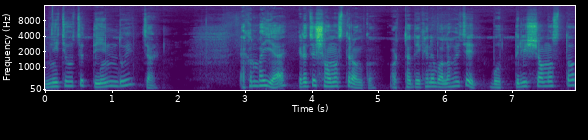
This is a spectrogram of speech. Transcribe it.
নিচে হচ্ছে তিন, দুই, চার। এখন ভাইয়া, এটা হচ্ছে সমস্তের অঙ্ক। অর্থাৎ এখানে বলা হয়েছে বত্রিশ সমস্ত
